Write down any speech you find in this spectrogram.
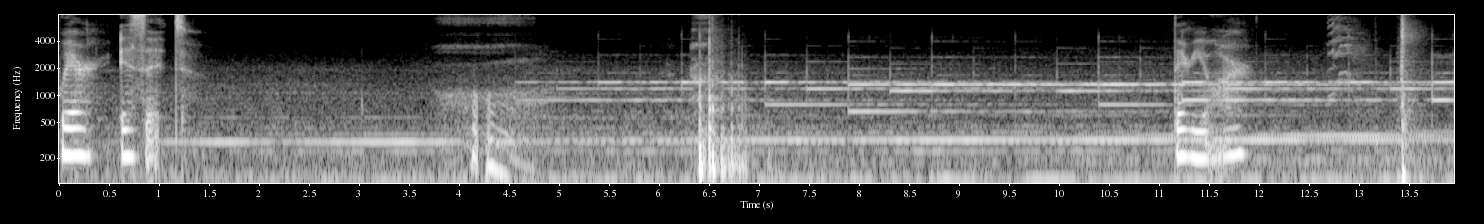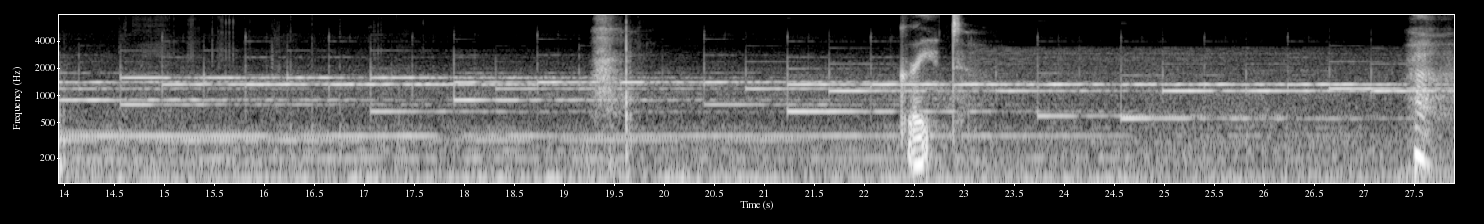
Where is it? There you are. Great.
